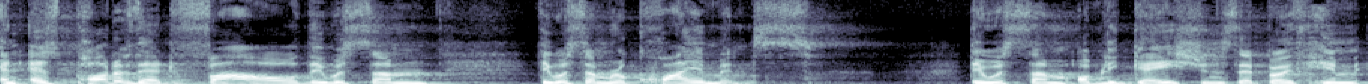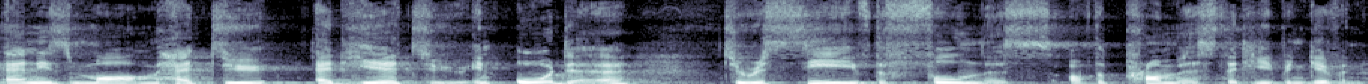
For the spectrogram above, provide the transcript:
And as part of that vow, there was some, there were some requirements. There were some obligations that both him and his mom had to adhere to in order to receive the fullness of the promise that he'd been given.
